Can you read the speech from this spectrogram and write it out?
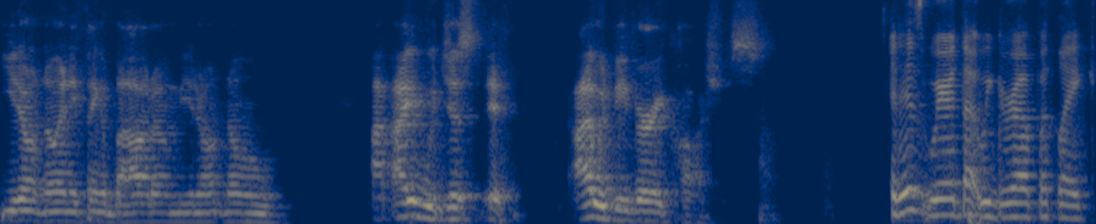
you don't know anything about them. You don't know. I, I would just if I would be very cautious. It is weird that we grew up with like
